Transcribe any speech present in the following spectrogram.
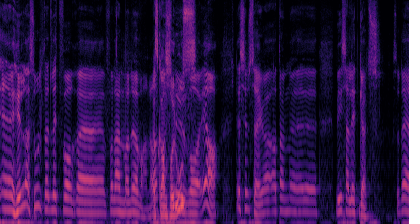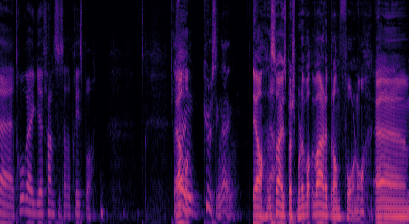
Jeg hyller Soltvedt litt for, eh, for den manøveren. Skal han få ros? og- ja, det syns jeg. At han uh, viser litt guts. Så det tror jeg fansen setter pris på. Det Ja, er og- en kul signering, da. Ja, så er jo spørsmålet hva, hva er det Brann får nå? Eh,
